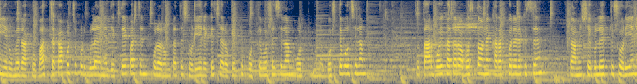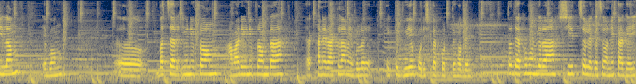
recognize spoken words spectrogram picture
নিয়ে রুমে রাখো। বাচ্চা কাপড় চোপড়গুলো এনে দেখতেই পারছেন, পুরো রুমটাতে ছড়িয়ে রেখেছে আর ওকে একটু পড়তে বসেছিলাম মানে বসতে বলছিলাম। তো তার বই খাতার অবস্থা অনেক খারাপ করে রেখেছে। তো আমি সেগুলো একটু সরিয়ে নিলাম এবং বাচ্চার ইউনিফর্ম, আমার ইউনিফর্মটা একখানে রাখলাম, এগুলো একটু ধুয়ে পরিষ্কার করতে হবে। তো দেখো বন্ধুরা, শীত চলে গেছে অনেক আগেই।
